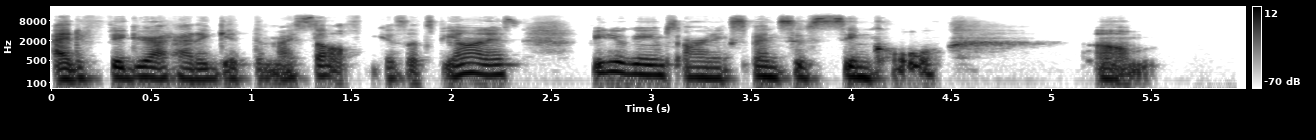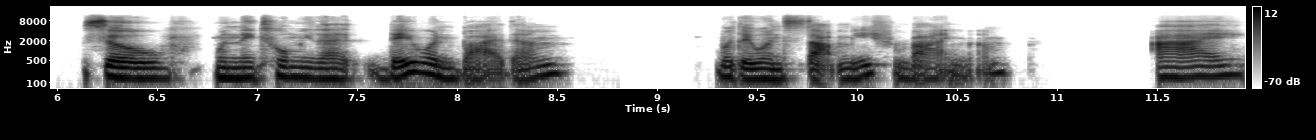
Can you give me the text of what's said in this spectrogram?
I had to figure out how to get them myself because let's be honest, video games are an expensive sinkhole. Um, so when they told me that they wouldn't buy them, but they wouldn't stop me from buying them, I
